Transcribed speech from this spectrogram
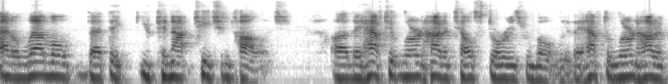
at a level that they you cannot teach in college. Uh, they have to learn how to tell stories remotely. They have to learn how to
